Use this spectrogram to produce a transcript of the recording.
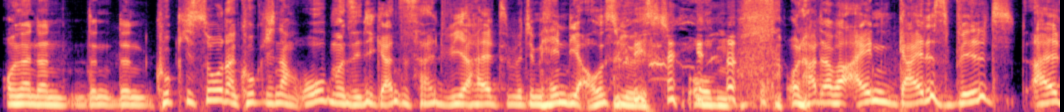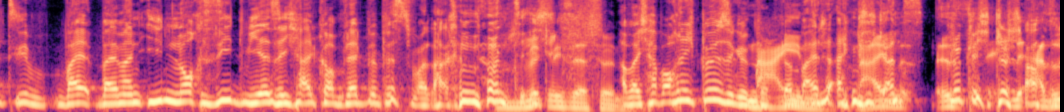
Und dann, dann, dann, dann gucke ich so, dann gucke ich nach oben und sehe die ganze Zeit, wie er halt mit dem Handy auslöst oben. Und hat aber ein geiles Bild, halt, weil, weil man ihn noch sieht, wie er sich halt komplett bepisst vor Lachen. Und Wirklich ich, sehr schön. Aber ich habe auch nicht böse geguckt. wir haben beide eigentlich nein, ganz es- glücklich geschaut. Also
